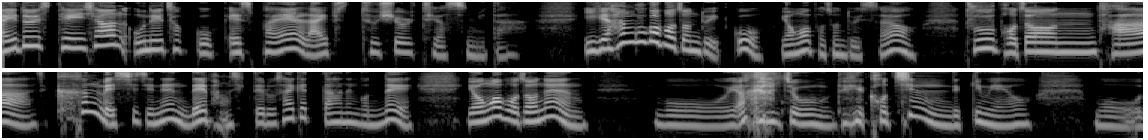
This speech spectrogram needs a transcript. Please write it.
아이돌 스테이션 오늘 첫 곡 에스파의 Life's Too Short였습니다. 이게 한국어 버전도 있고 영어 버전도 있어요. 두 버전 다 큰 메시지는 내 방식대로 살겠다 하는 건데 영어 버전은 뭐 약간 좀 되게 거친 느낌이에요. 뭐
